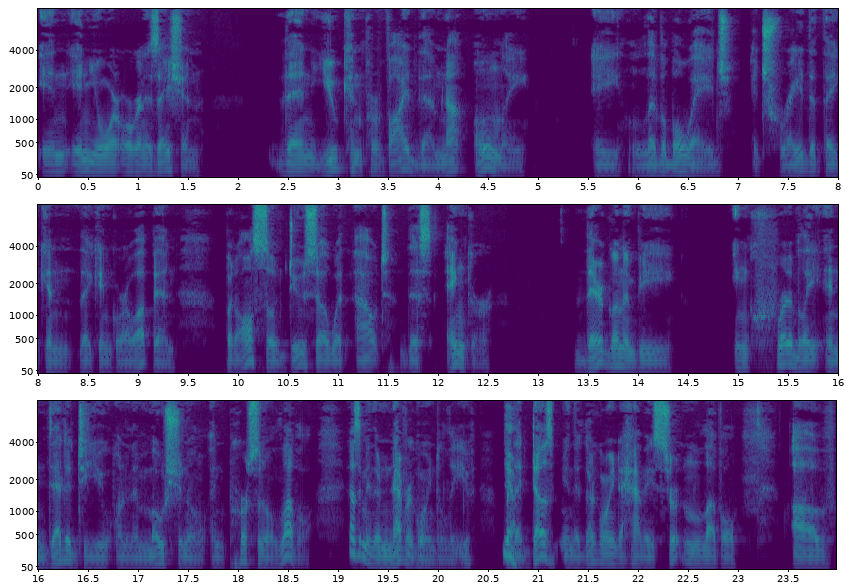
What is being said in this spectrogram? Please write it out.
in, in your organization, then you can provide them not only a livable wage, a trade that they can they can grow up in, but also do so without this anchor, they're going to be incredibly indebted to you on an emotional and personal level. Doesn't mean they're never going to leave, but yeah. that does mean that they're going to have a certain level of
